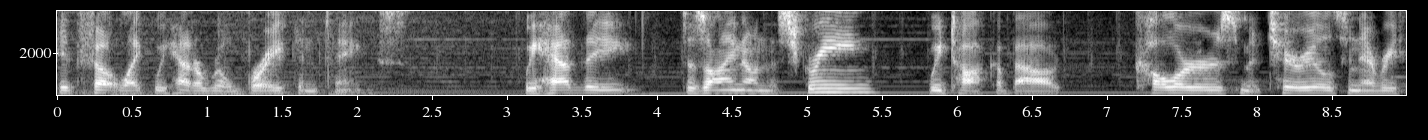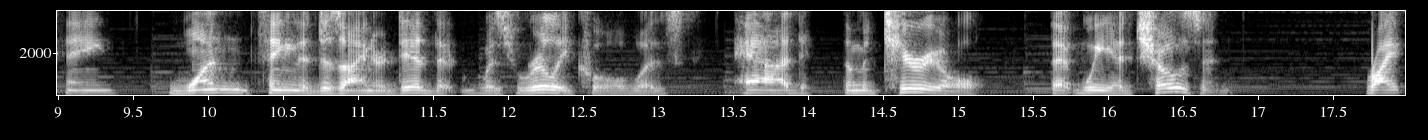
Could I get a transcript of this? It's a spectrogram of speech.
it felt like we had a real break in things. We had the design on the screen. We talk about colors, materials, and everything. One thing the designer did that was really cool was add the material that we had chosen right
